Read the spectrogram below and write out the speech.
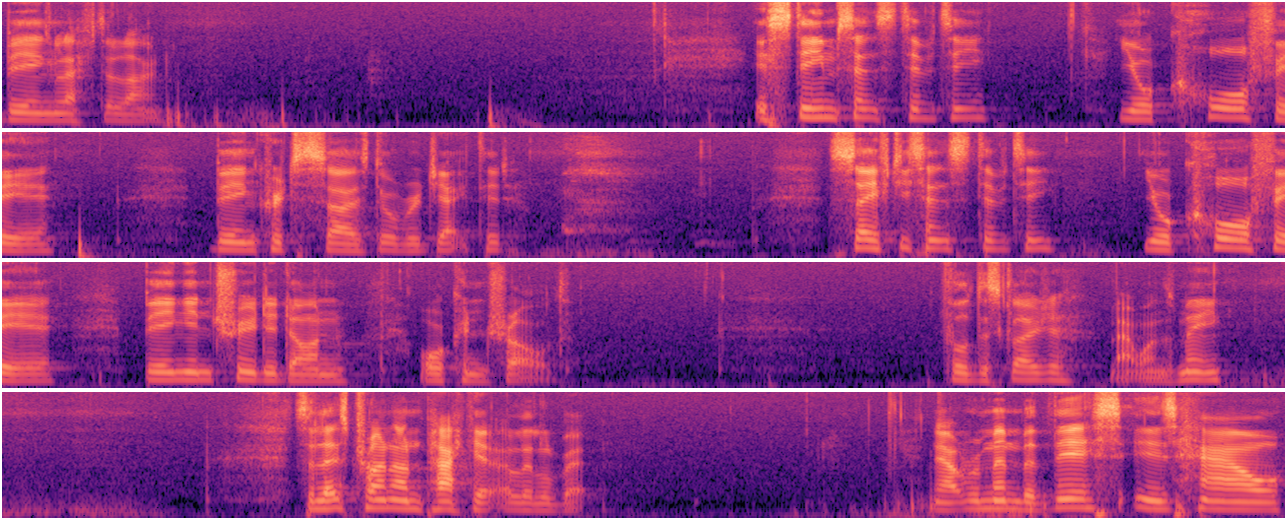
being left alone. Esteem sensitivity, your core fear, being criticized or rejected. Safety sensitivity, your core fear, being intruded on or controlled. Full disclosure, that one's me. So let's try and unpack it a little bit. Now, remember, this is how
